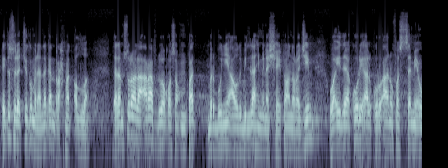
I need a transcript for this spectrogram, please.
itu sudah cukup menandakan rahmat Allah. Dalam surah Al-A'raf 204 berbunyi A'udzubillahi minasyaitonirrajim wa idza quri'al Qur'anu fastami'u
